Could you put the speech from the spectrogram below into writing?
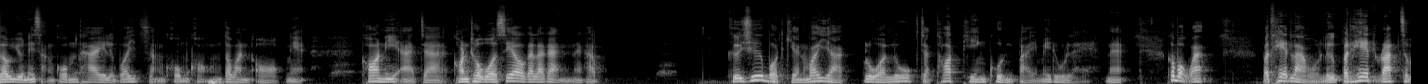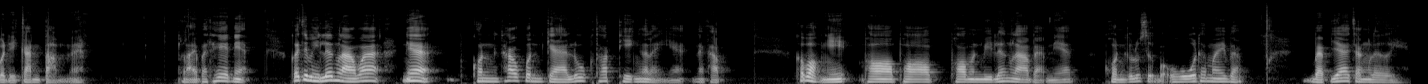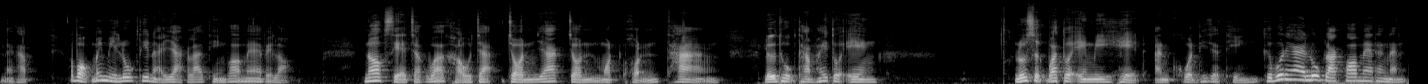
เราอยู่ในสังคมไทยหรือว่าสังคมของตะวันออกเนี่ย ข้อนี้อาจจะ controversial กันแล้วกันนะครับ คือชื่อบทเขียนว่าอยากกลัวลูกจะทอดทิ้งคุณไปไม่ดูแลนะเขาบอกว่าประเทศเราหรือประเทศรัฐสวัสดิการต่ำนะหลายประเทศเนี่ยก็จะมีเรื่องราวว่าเนี่ยคนเท่าคนแก่ลูกทอดทิ้งอะไรเงี้ยนะครับเขาบอกงี้พอพอพอมันมีเรื่องราวแบบนี้คนก็รู้สึกบอกโอ้โหทำไมแบบแบบแย่จังเลยนะครับเขาบอกไม่มีลูกที่ไหนอยากละทิ้งพ่อแม่ไปหรอก นอกเสียจากว่าเขาจะจนยากจนหมดหนทาง หรือถูกทำให้ตัวเอง รู้สึกว่าตัวเองมีเหตุอันควรที่จะทิ้ง คือพูดง่ายๆลูกรักพ่อแม่ทั้งนั้น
